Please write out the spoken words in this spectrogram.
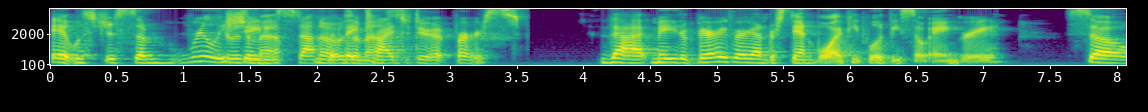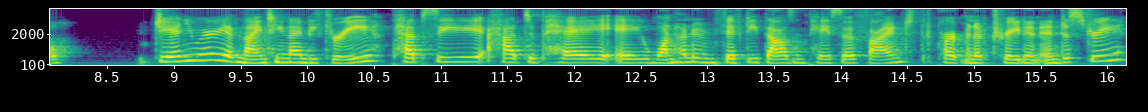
it was just some really It was a shady stuff No, that they tried to do at first that made it very, very understandable why people would be so angry. So, January of 1993, Pepsi had to pay a 150,000 peso fine to the Department of Trade and Industry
